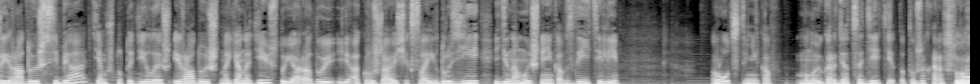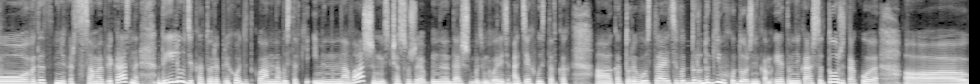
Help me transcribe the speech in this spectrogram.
ты радуешь себя тем, что ты делаешь, и радуешь, но я надеюсь, что я радую и окружающих своих друзей, единомышленников, зрителей, родственников – мною гордятся дети, это тоже хорошо. О, вот это, мне кажется, самое прекрасное. Да и люди, которые приходят к вам на выставки именно на ваши, мы сейчас уже дальше будем говорить mm-hmm. о тех выставках, а, которые вы устраиваете вот другим художникам. И это, мне кажется, тоже такое а,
